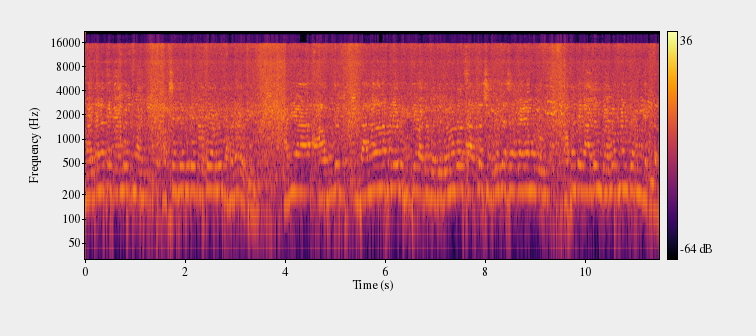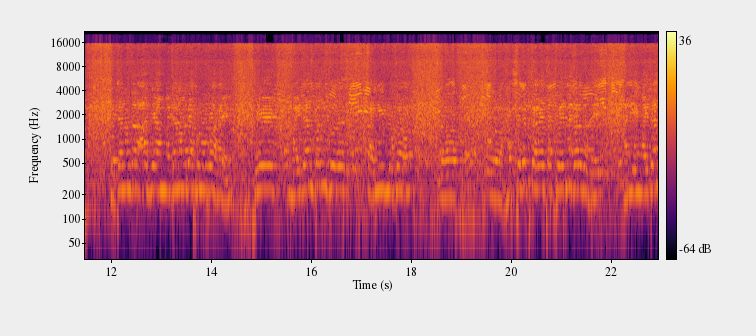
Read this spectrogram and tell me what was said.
मैदानाचं डेव्हलपमेंट अक्षरशः तिथे डोक्यावर झाडं होती. आणि म्हणजे जाणाऱ्यांना पण एवढी भीती वाटत होती. दोन हजार सातला शिंगोच्या सहकार्यामधून आपण ते गार्डन डेव्हलपमेंट करून घेतलं. त्याच्यानंतर आज या मैदानामध्ये आपण उभं आहे. हे मैदान पण काही लोक हस्तगत करायचा प्रयत्न करत होते. आणि हे मैदान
